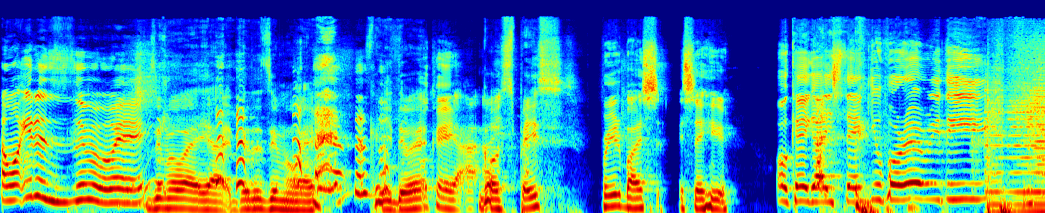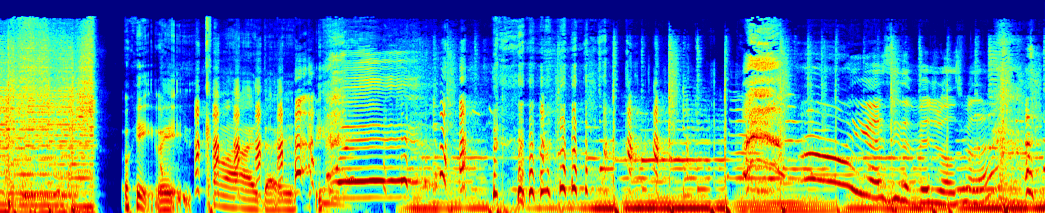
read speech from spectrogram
I want you to zoom away. zoom away. Yeah. Do the zoom away. Can you do it? okay, I, Go I, space. free bus stay here. Okay, guys, thank you for everything. Wait, wait. Come on, David. oh, you gotta see the visuals for that.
